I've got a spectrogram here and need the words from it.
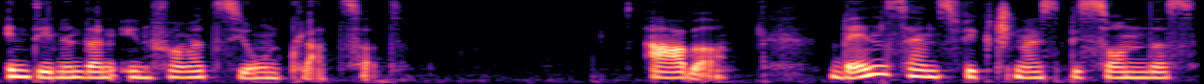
in denen dann Information Platz hat. Aber wenn Science Fiction als besonders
